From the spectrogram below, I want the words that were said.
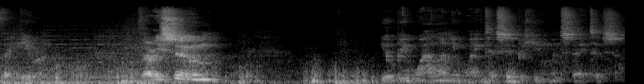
for Hero. Very soon, you'll be well on your way to superhuman status.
